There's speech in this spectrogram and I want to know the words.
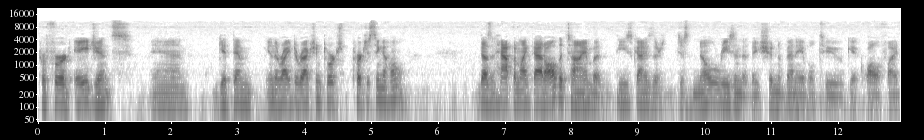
preferred agents and get them in the right direction towards purchasing a home. Doesn't happen like that all the time, but these guys, there's just no reason that they shouldn't have been able to get qualified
